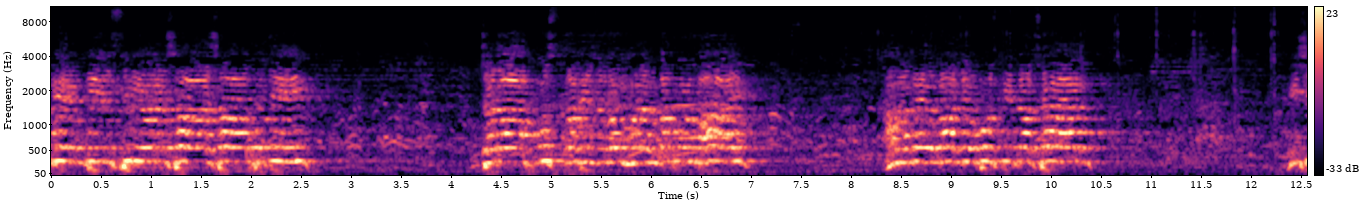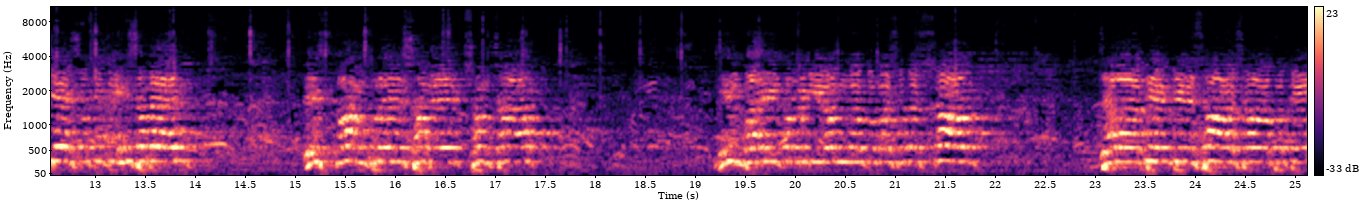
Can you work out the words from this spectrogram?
বিএনপির সিনিয়র সভাপতি জনাব মুস্তাফিজুর রহমান বাবুল ভাই আমাদের মাঝে উপস্থিত আছেন বিশেষ অতিথি হিসেবে ইসলামপুরের সাবেক সংসদ নির্বাহী কমিটির অন্যতম সদস্য, জেলা বিএনপির সহসভাপতি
